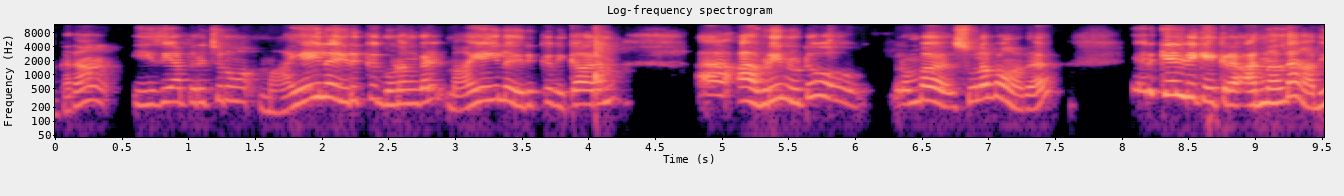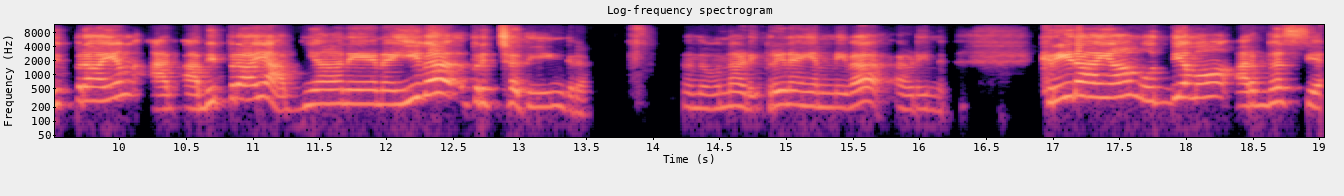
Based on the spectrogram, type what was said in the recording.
அங்கதான் ஈஸியா பிரிச்சிருவோம். மாயையில இருக்கு குணங்கள் மாயையில இருக்கு விகாரம் அப்படின்னுட்டு ரொம்ப சுலபம் அத. கேள்வி கேட்கிற அதனாலதான் அபிப்பிராயம் அபிப்பிராய அஜானேன இவ பிரிச்சதிங்கிற. அந்த முன்னாடி பிரிணயன் இவ அப்படின்னு. கிரீடாயாம் உத்தியமோ அர்பஸ்ய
